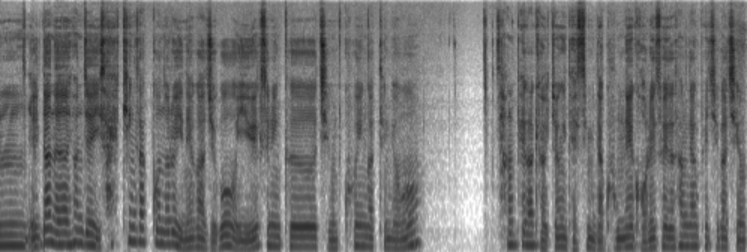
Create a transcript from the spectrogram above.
음, 일단은 현재 이 해킹 사건으로 인해 가지고 이 UX링크 지금 코인 같은 경우 상패가 결정이 됐습니다. 국내 거래소에서 상장 폐지가 지금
